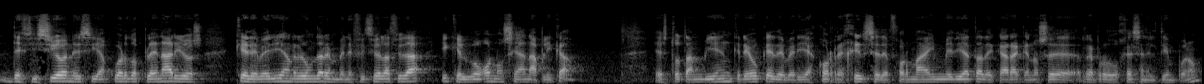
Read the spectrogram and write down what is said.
decisiones y acuerdos plenarios que deberían redundar en beneficio de la ciudad y que luego no se han aplicado esto también creo que debería corregirse de forma inmediata de cara a que no se reprodujese en el tiempo, ¿no?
